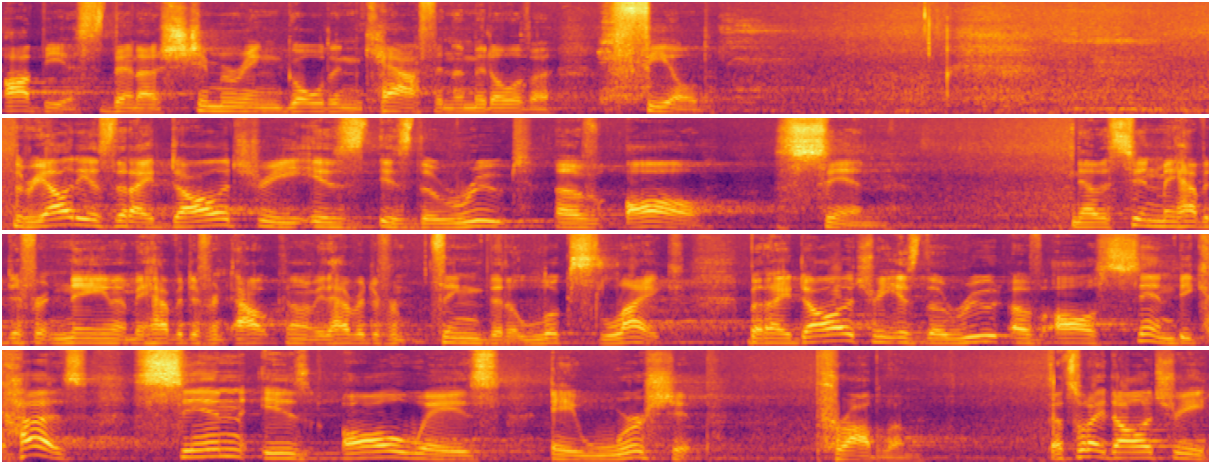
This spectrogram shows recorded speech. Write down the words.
obvious than a shimmering golden calf in the middle of a field. The reality is that idolatry is, is the root of all sin. Now, the sin may have a different name, it may have a different outcome, it may have a different thing that it looks like, but idolatry is the root of all sin because sin is always a worship problem. That's what idolatry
